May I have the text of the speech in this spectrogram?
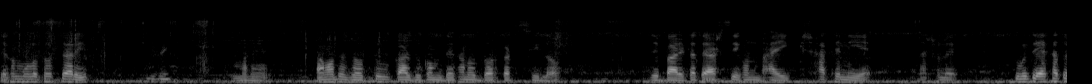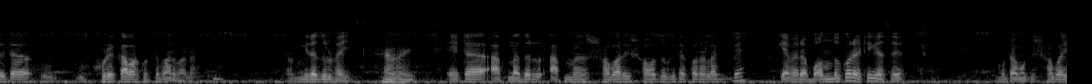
এখন মূলত হচ্ছে আরিফ মানে আমাদের যতটুকু কার্যক্রম দেখানোর দরকার ছিল যে বাড়িটাতে আসছি এখন ভাই সাথে নিয়ে আসলে তুমি তো একা তো এটা ঘুরে কাভার করতে পারবা না। মিরাজুল ভাই হ্যাঁ ভাই। এটা আপনাদের আপনার সবারই সহযোগিতা করা লাগবে ক্যামেরা বন্ধ করে ঠিক আছে? মোটামুটি সবাই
